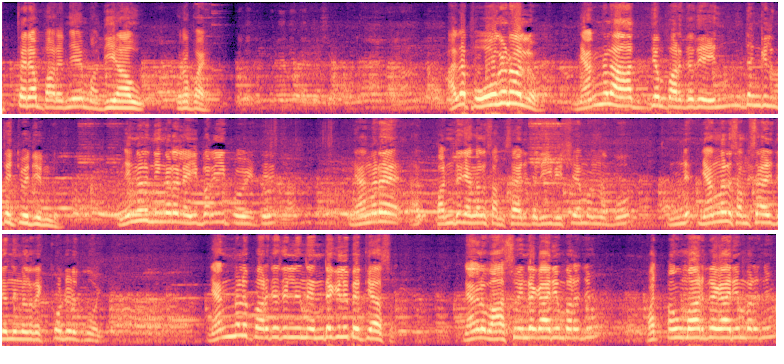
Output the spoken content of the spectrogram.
ഉത്തരം പറഞ്ഞേ മതിയാവൂ ഉറപ്പായി. അല്ല പോകണമല്ലോ. ഞങ്ങൾ ആദ്യം പറഞ്ഞത് എന്തെങ്കിലും തെറ്റുപറ്റിയിട്ടുണ്ട്. നിങ്ങൾ നിങ്ങളുടെ ലൈബ്രറിയിൽ പോയിട്ട് ഞങ്ങളുടെ പണ്ട് ഞങ്ങൾ സംസാരിച്ചത് ഈ വിഷയം വന്നപ്പോൾ ഞങ്ങൾ സംസാരിച്ചത് നിങ്ങൾ റെക്കോർഡ് എടുത്തു പോയി. ഞങ്ങൾ പറഞ്ഞതിൽ നിന്ന് എന്തെങ്കിലും വ്യത്യാസം? ഞങ്ങൾ വാസുവിന്റെ കാര്യം പറഞ്ഞു പത്മകുമാറിന്റെ കാര്യം പറഞ്ഞു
